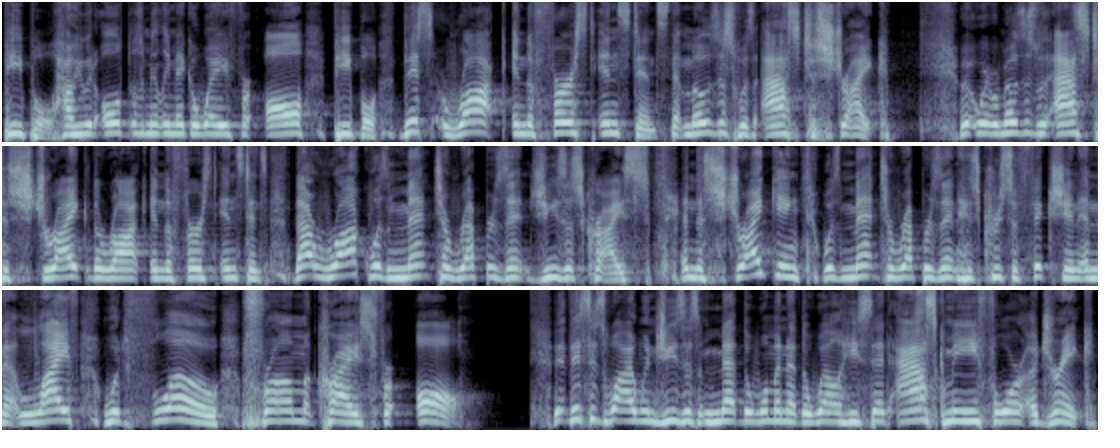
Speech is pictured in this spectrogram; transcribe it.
people, how he would ultimately make a way for all people, this rock in the first instance that Moses was asked to strike, where Moses was asked to strike the rock in the first instance, that rock was meant to represent Jesus Christ. And the striking was meant to represent his crucifixion and that life would flow from Christ for all. This is why when Jesus met the woman at the well, he said, Ask me for a drink.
